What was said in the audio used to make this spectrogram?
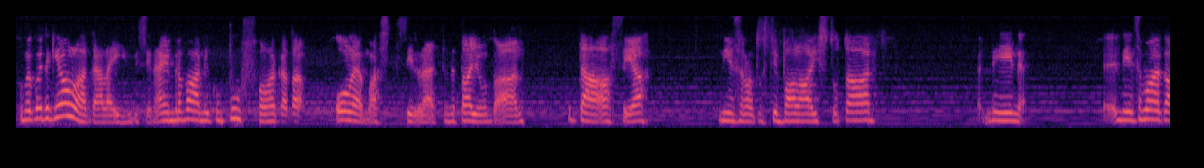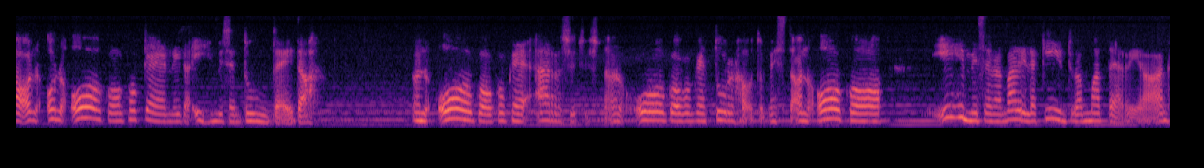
kun me kuitenkin ollaan täällä ihmisinä, ei me vaan niin puffo lakata olemasta sillä, että me tajutaan tämä asia, niin sanotusti valaistutaan, niin, niin samaan aikaan on, on ok kokea niitä ihmisen tunteita. On ok kokea ärsytystä, on ok kokea turhautumista, on ok ihmisenä välillä kiintyä materiaan.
